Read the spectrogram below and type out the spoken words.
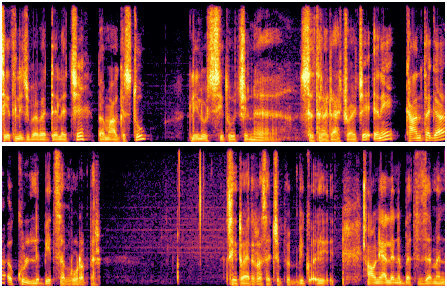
ሴት ልጅ በበደለችህ በማግስቱ ሌሎች ሴቶችን ስትረዳቸው አይቼ እኔ ከአንተ ጋር እኩል ልቤ ተሰብሮ ነበር። ሴቷ ያደረሰችብን አሁን ያለንበት ዘመን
